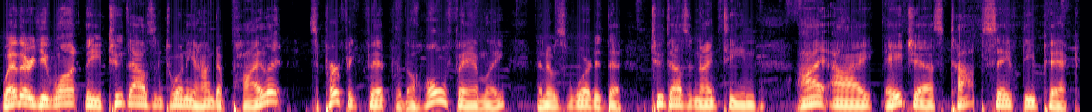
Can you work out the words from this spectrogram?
Whether you want the 2020 Honda Pilot, it's a perfect fit for the whole family, and it was awarded the 2019 IIHS Top Safety Pick.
